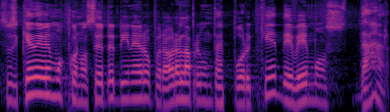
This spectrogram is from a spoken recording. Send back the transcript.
Entonces, ¿qué debemos conocer del dinero? Pero ahora la pregunta es, ¿por qué debemos dar?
